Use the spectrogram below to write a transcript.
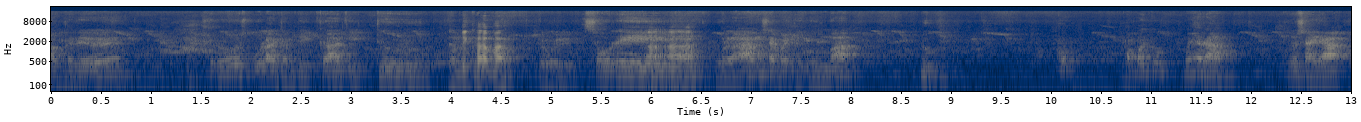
akhirnya terus pulang jam 3 tidur jam 3 apa? sore sore Ah, ah. pulang sampai di rumah duh merah. Terus saya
